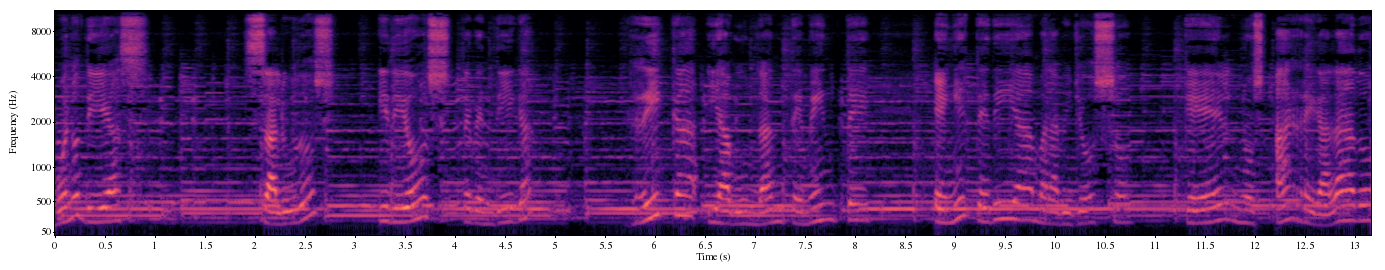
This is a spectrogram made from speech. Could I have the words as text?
Buenos días, saludos y Dios te bendiga rica y abundantemente en este día maravilloso que Él nos ha regalado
